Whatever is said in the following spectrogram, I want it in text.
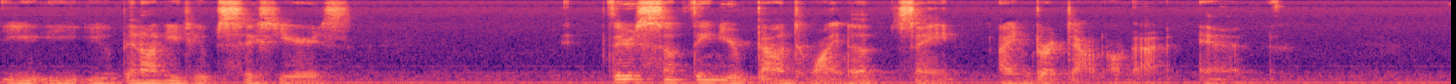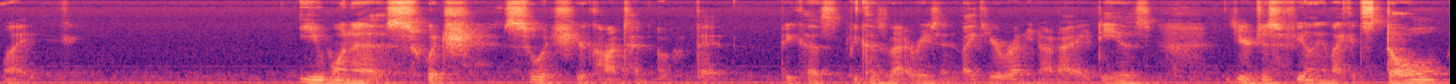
you, you you've been on YouTube six years there's something you're bound to wind up saying, I'm burnt out on that. And, like, you want to switch switch your content up a bit because because of that reason like you're running out of ideas. You're just feeling like it's dull.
